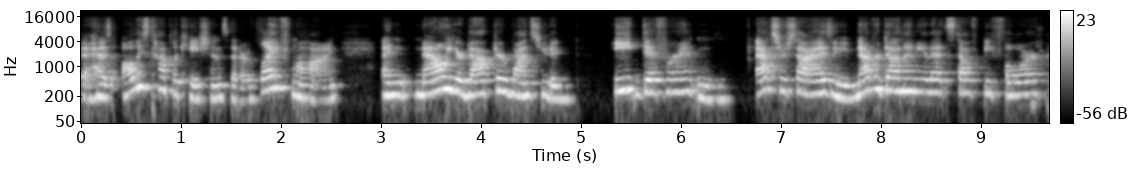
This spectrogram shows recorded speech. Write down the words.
that has all these complications that are lifelong and now your doctor wants you to eat different and exercise and you've never done any of that stuff before.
